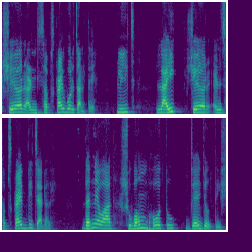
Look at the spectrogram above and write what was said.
शेअर अँड सबस्क्राईबवर चालते. Please like share and subscribe the channel. धन्यवाद. शुभम भवतु. जय ज्योतिष.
